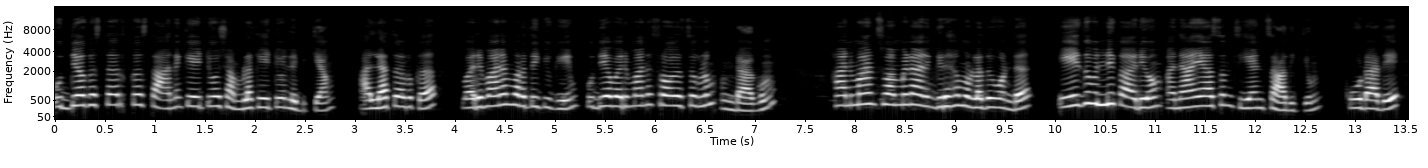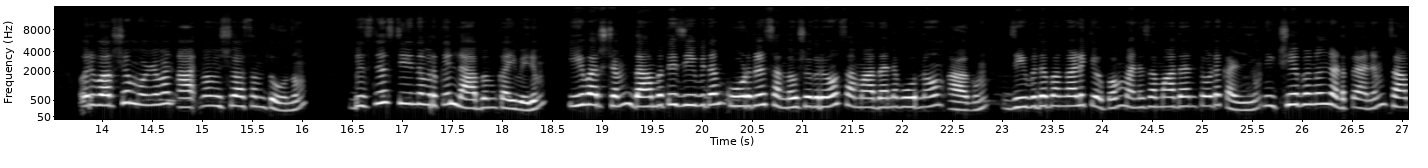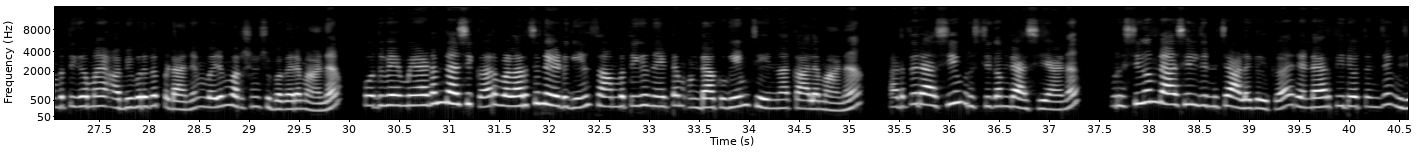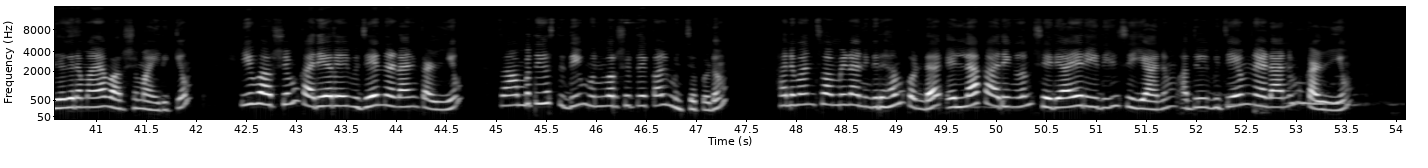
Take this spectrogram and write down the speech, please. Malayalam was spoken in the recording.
ഉദ്യോഗസ്ഥർക്ക് സ്ഥാനക്കയറ്റവും ശമ്പളക്കയറ്റവും ലഭിക്കാം. അല്ലാത്തവർക്ക് വരുമാനം വർദ്ധിക്കുകയും പുതിയ വരുമാന സ്രോതസ്സുകളും ഉണ്ടാകും. ഹനുമാൻ സ്വാമിയുടെ അനുഗ്രഹമുള്ളതുകൊണ്ട് ഏത് വലിയ കാര്യവും അനായാസം ചെയ്യാൻ സാധിക്കും. കൂടാതെ ഒരു വർഷം മുഴുവൻ ആത്മവിശ്വാസം തോന്നും. ബിസിനസ് ചെയ്യുന്നവർക്ക് ലാഭം കൈവരും. ഈ വർഷം ദാമ്പത്യ ജീവിതം കൂടുതൽ സന്തോഷകരവും സമാധാനപൂർണവും ആകും. ജീവിത പങ്കാളിക്കൊപ്പം മനസമാധാനത്തോടെ കഴിയും. നിക്ഷേപങ്ങൾ നടത്താനും സാമ്പത്തികമായി അഭിവൃദ്ധപ്പെടാനും വരും വർഷം ശുഭകരമാണ്. പൊതുവെ മേടം രാശിക്കാർ വളർച്ച നേടുകയും സാമ്പത്തിക നേട്ടം ഉണ്ടാക്കുകയും ചെയ്യുന്ന കാലമാണ്. അടുത്ത രാശി വൃശ്ചികം രാശിയാണ്. വൃശ്ചികം രാശിയിൽ ജനിച്ച ആളുകൾക്ക് രണ്ടായിരത്തി ഇരുപത്തഞ്ച് വിജയകരമായ വർഷമായിരിക്കും. ഈ വർഷം കരിയറിൽ വിജയം നേടാൻ കഴിയും. സാമ്പത്തിക സ്ഥിതി മുൻവർഷത്തേക്കാൾ മെച്ചപ്പെടും. ഹനുമാൻ സ്വാമിയുടെ അനുഗ്രഹം കൊണ്ട് എല്ലാ കാര്യങ്ങളും ശരിയായ രീതിയിൽ ചെയ്യാനും അതിൽ വിജയം നേടാനും കഴിയും.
